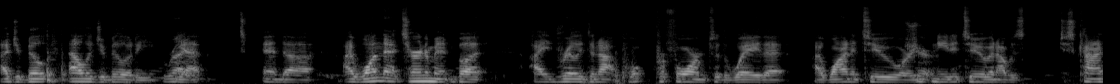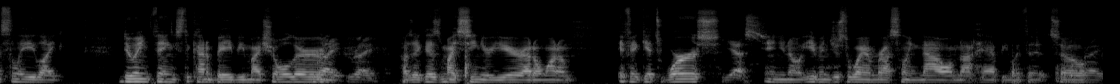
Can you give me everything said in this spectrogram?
eligibil- eligibility Right. yet, and uh, I won that tournament, but I really did not p- perform to the way that I wanted to or Sure. needed to, and I was just constantly like doing things to kind of baby my shoulder. Right. Right. I was like, this is my senior year. I don't want to. If it gets worse, Yes. and you know, even just the way I'm wrestling now, I'm not happy with it. So Right.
